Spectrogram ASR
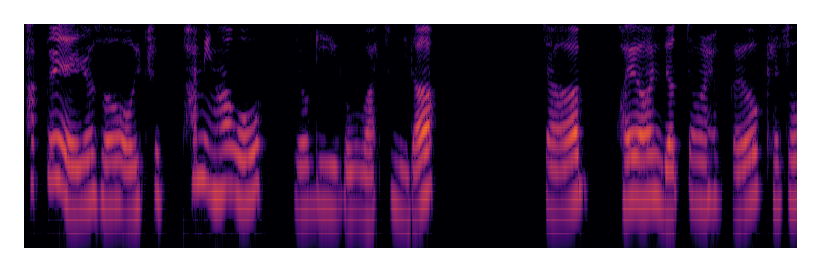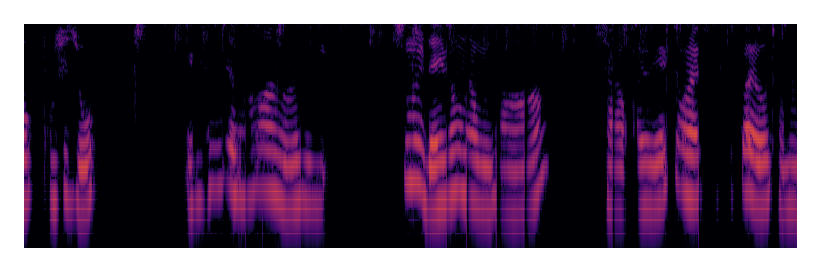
학교에 내려서 얼추 파밍하고 여기로 왔습니다. 자, 과연 몇 등을 할까요? 계속 보시죠. 네, 현재 상황은 24명 남은 상황. 자, 과연 1등을 할 수 있을까요? 저는.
